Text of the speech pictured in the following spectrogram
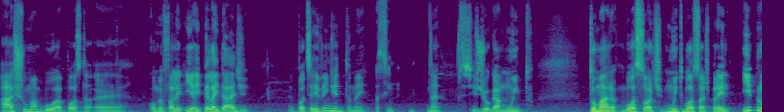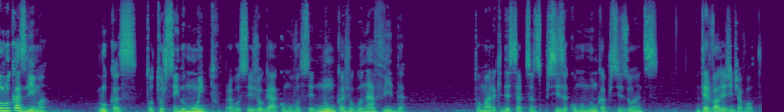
Acho uma boa aposta, é, como eu falei. E aí, pela idade, pode ser revendido também, Assim. né? Se jogar muito. Tomara. Boa sorte, muito boa sorte para ele. E para o Lucas Lima. Lucas, tô torcendo muito para você jogar como você nunca jogou na vida. Tomara que dê certo. O Santos precisa como nunca precisou antes. Intervalo e a gente já volta.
